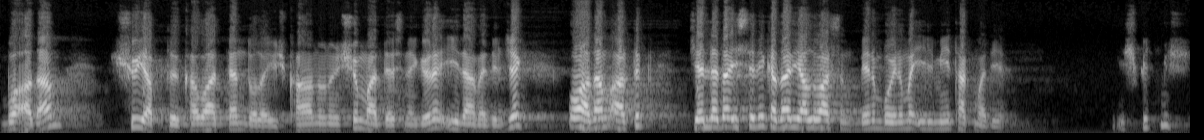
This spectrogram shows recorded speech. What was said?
bu adam şu yaptığı kabahatten dolayı kanunun şu maddesine göre idam edilecek. O adam artık celleda istediği kadar yalvarsın, benim boynuma ilmiyi takma diye. İş bitmiş.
